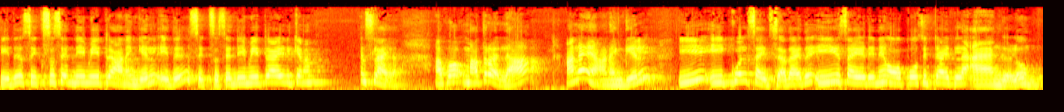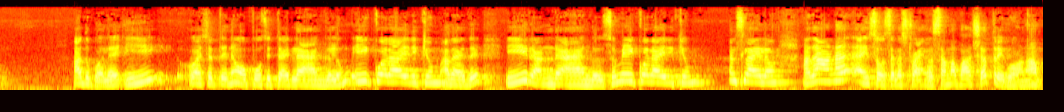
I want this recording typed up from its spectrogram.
ഇത് സിക്സ് സെന്റിമീറ്റർ ആണെങ്കിൽ ഇത് സിക്സ് സെന്റിമീറ്റർ ആയിരിക്കണം. മനസ്സിലായോ? അപ്പോൾ മാത്രമല്ല അങ്ങനെയാണെങ്കിൽ ഈ ഈക്വൽ സൈഡ്സ് അതായത് ഈ സൈഡിന് ഓപ്പോസിറ്റ് ആയിട്ടുള്ള ആംഗിളും അതുപോലെ ഈ വശത്തിന് ഓപ്പോസിറ്റ് ആയിട്ടുള്ള ആംഗിളും ഈക്വൽ ആയിരിക്കും. അതായത് ഈ രണ്ട് ആംഗിൾസും ഈക്വൽ ആയിരിക്കും. മനസ്സിലായല്ലോ? അതാണ് ഐസോസെലസ് ട്രയാങ്കിൾ സമഭാഷ ത്രികോണം.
